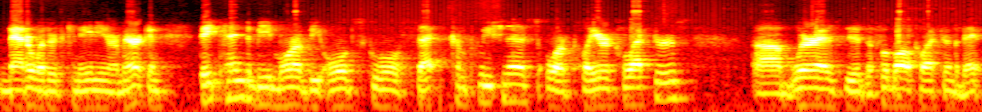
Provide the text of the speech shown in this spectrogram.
matter whether it's Canadian or American, they tend to be more of the old school set completionists or player collectors, um, whereas the, the football collector and the, ba-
